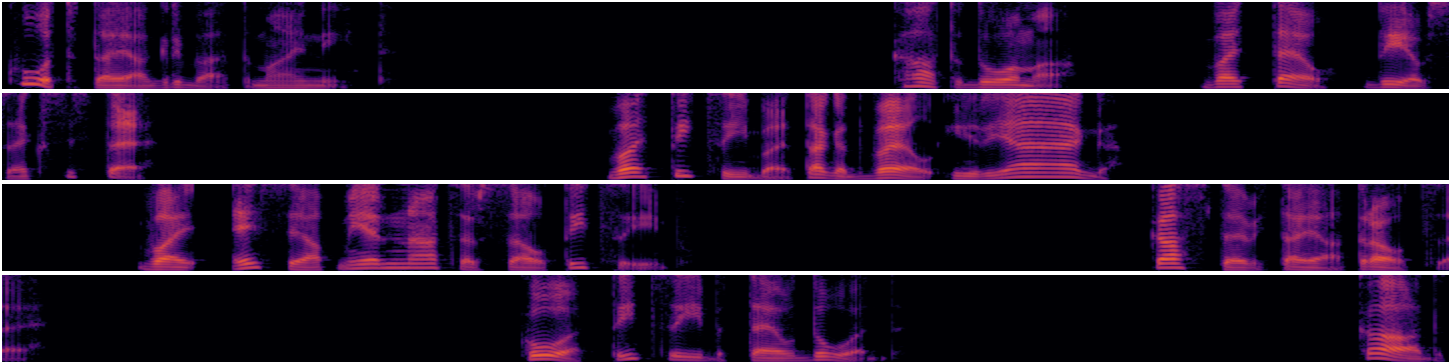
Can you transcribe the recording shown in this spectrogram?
Ko tu tajā gribētu mainīt? Kā tu domā, vai tev Dievs eksistē? Vai ticībai tagad vēl ir jēga? Vai esi apmierināts ar savu ticību? Kas tevi tajā traucē? Ko ticība tev dod? Kādu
